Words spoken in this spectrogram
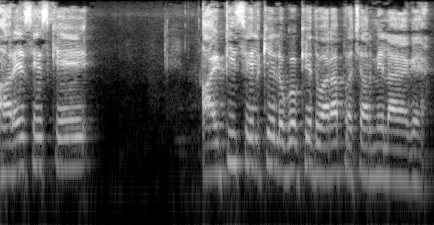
आरएसएस के आईटी सेल के लोगों के द्वारा प्रचार में लाया गया।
